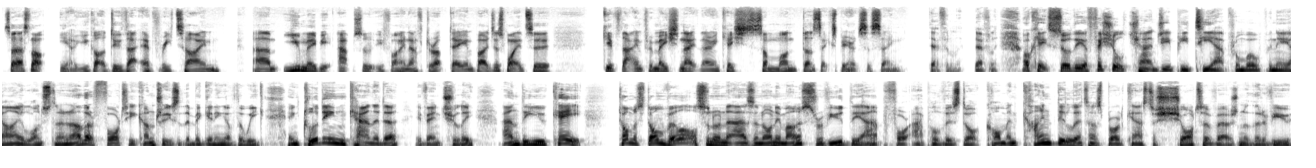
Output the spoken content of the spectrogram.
So that's not you know you got to do that every time. Um, you may be absolutely fine after updating, but I just wanted to give that information out there in case someone does experience the same. Definitely, definitely. Okay, so the official ChatGPT app from OpenAI launched in another 40 countries at the beginning of the week, including Canada eventually and the UK. Thomas Domville, also known as Anonymous, reviewed the app for applevis.com and kindly let us broadcast a shorter version of the review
